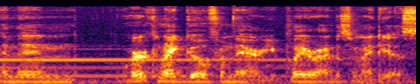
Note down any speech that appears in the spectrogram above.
And then where can I go from there? You play around with some ideas.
